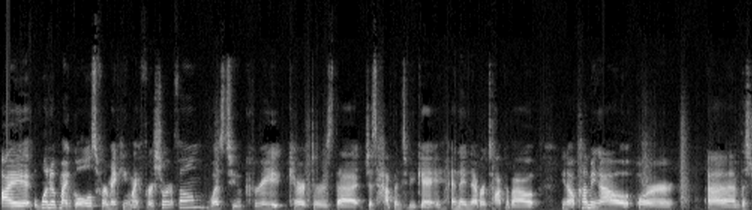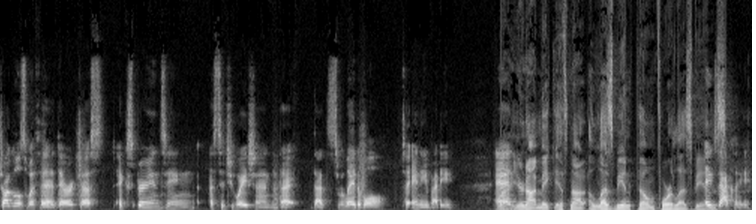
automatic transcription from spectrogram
I one of my goals for making my first short film was to create characters that just happen to be gay, and they never talk about you know coming out or um, the struggles with it. They're just experiencing a situation that that's relatable to anybody. Right, And you're not making it's not a lesbian film for lesbians. exactly,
